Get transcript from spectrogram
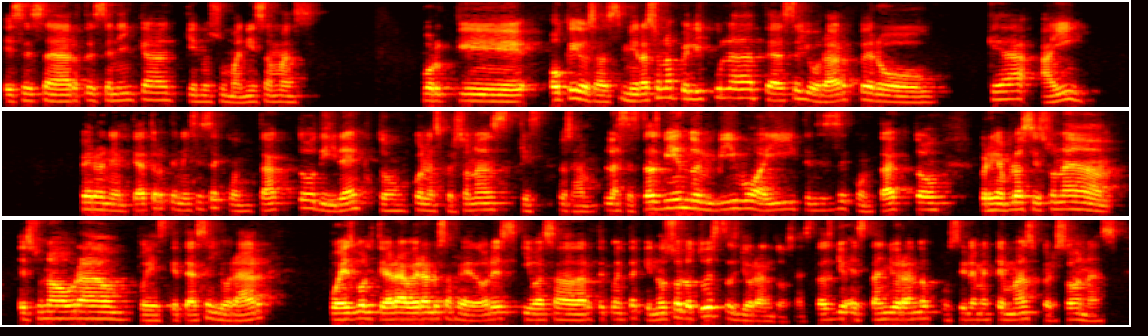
es esa arte escénica que nos humaniza más. Porque, ok, o sea, miras una película, te hace llorar, pero queda ahí. Pero en el teatro tenés ese contacto directo con las personas que, o sea, las estás viendo en vivo ahí, tenés ese contacto. Por ejemplo, si es una, es una obra, pues, que te hace llorar, puedes voltear a ver a los alrededores y vas a darte cuenta que no solo tú estás llorando, o sea, estás, están llorando posiblemente más personas.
